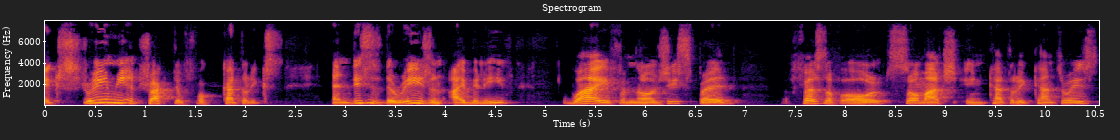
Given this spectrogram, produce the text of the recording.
extremely attractive for Catholics. And this is the reason, I believe, why phenomenology spread, first of all, so much in Catholic countries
